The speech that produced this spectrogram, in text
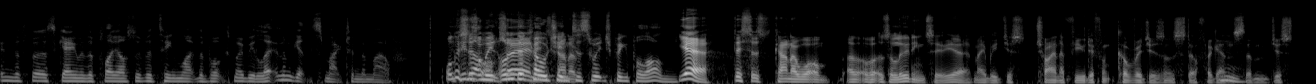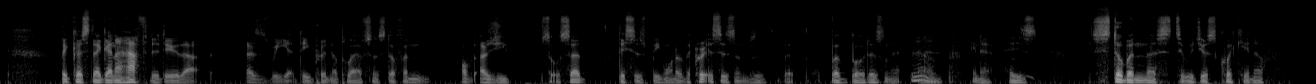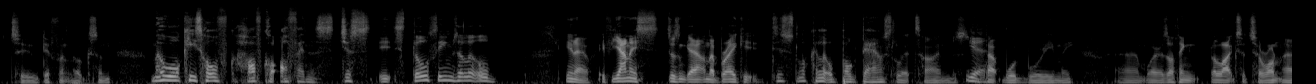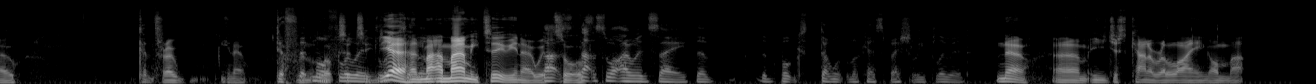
in the first game of the playoffs with a team like the Bucks, maybe letting them get smacked in the mouth. Well, this you know is what I mean, what I'm saying, undercoaching kind to of- switch people on. Yeah, this is kind of what I'm- I I was alluding to. Yeah, maybe just trying a few different coverages and stuff against Hmm. them, just because they're going to have to do that as we get deeper in the playoffs and stuff. And of- as you sort of said, this has been one of the criticisms of, of, of Bud, isn't it? Yeah. Um, you know, his stubbornness to adjust quick enough to different looks, and Milwaukee's half half court offense just it still seems a little. You know, if Giannis doesn't get out on the break, it just look a little bogged down still at times. Yeah. that would worry me. Um, whereas I think the likes of Toronto can throw, you know, different looks at fluid teams. looks Yeah, and. And Miami too. You know, with That's sort of that's what I would say. The the Bucks don't look especially fluid. no, um, you're just kind of relying on that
